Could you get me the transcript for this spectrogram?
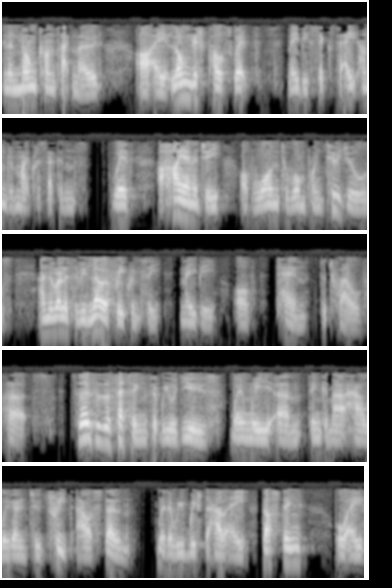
in a non-contact mode are a longish pulse width, maybe 6 to 800 microseconds, with a high energy of 1 to 1.2 joules, and a relatively lower frequency, maybe of 10 to 12 hertz. So those are the settings that we would use when we um, think about how we're going to treat our stone, whether we wish to have a dusting or a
